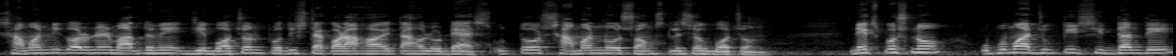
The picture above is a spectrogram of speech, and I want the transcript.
সামান্যীকরণের মাধ্যমে যে বচন প্রতিষ্ঠা করা হয় তা হলো ড্যাশ। উত্তর, সামান্য সংশ্লেষক বচন। নেক্সট প্রশ্ন, উপমা যুক্তির সিদ্ধান্তে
